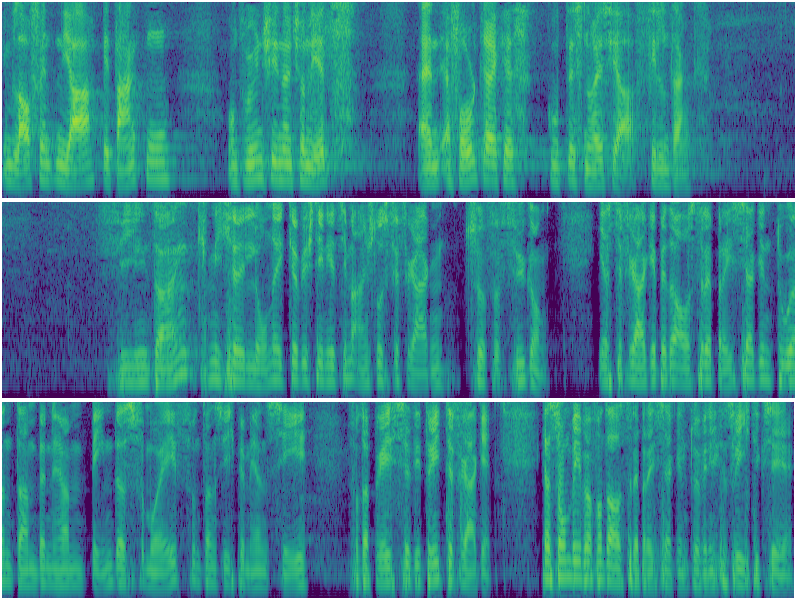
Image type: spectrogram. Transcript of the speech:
im laufenden Jahr bedanken und wünsche Ihnen schon jetzt ein erfolgreiches, gutes neues Jahr. Vielen Dank. Vielen Dank, Michael Lohnecker. Wir stehen jetzt im Anschluss für Fragen zur Verfügung. Erste Frage bei der Austria Presseagentur und dann beim Herrn Benders vom ORF und dann sehe ich beim Herrn See von der Presse die dritte Frage. Herr Somweber von der Austria Presseagentur, wenn ich das richtig sehe.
